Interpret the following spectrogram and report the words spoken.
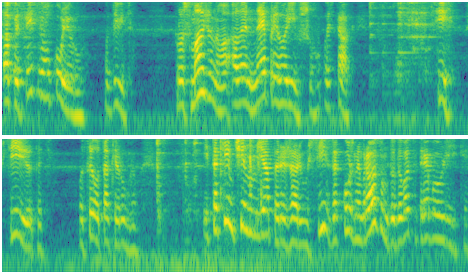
апетитного кольору. От дивіться. Просмаженого, але не пригорівшого. Ось так. Всі, всі, оце отак я роблю. І таким чином я пережарю усі. За кожним разом додавати треба олійки.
